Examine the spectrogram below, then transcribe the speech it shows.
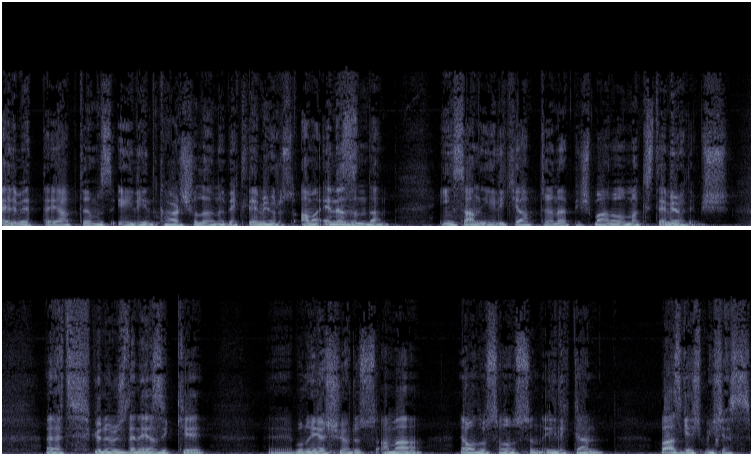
Elbette yaptığımız iyiliğin karşılığını beklemiyoruz ama en azından insan iyilik yaptığına pişman olmak istemiyor demiş. Evet günümüzde ne yazık ki e, bunu yaşıyoruz ama ne olursa olsun iyilikten vazgeçmeyeceğiz.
